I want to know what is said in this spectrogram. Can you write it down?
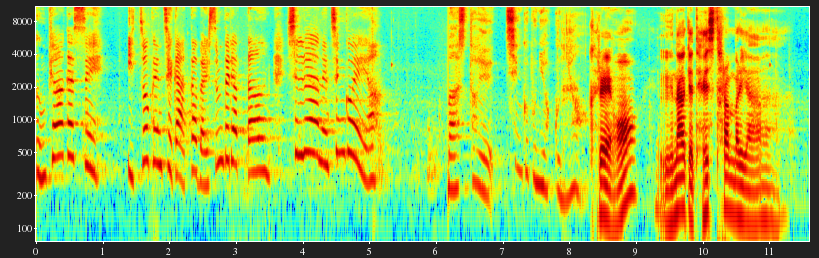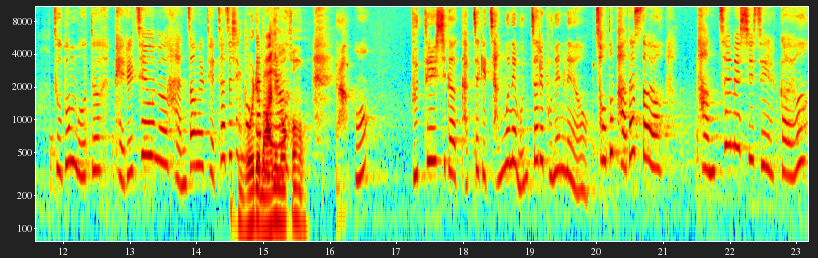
음표 아가씨, 이쪽은 제가 아까 말씀드렸던 신뢰하는 친구예요. 마스터의 친구분이었군요. 그래, 어? 은하계 대스타란 말이야. 두 분 모두 배를 채운 후 안정을 되찾으신 것 같네요. 많이 먹어. 어? 부트일 씨가 갑자기 장문의 문자를 보냈네요. 저도 받았어요. 단체 메시지일까요?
